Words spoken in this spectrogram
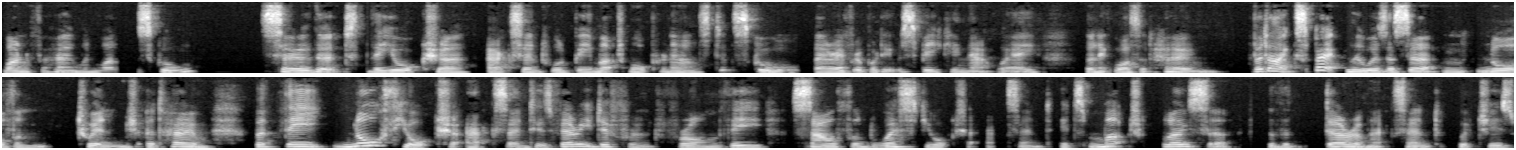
one for home and one for school, so that the Yorkshire accent would be much more pronounced at school, where everybody was speaking that way, than it was at home. But I expect there was a certain northern twinge at home. But the North Yorkshire accent is very different from the South and West Yorkshire accent. It's much closer to the Durham accent, which is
